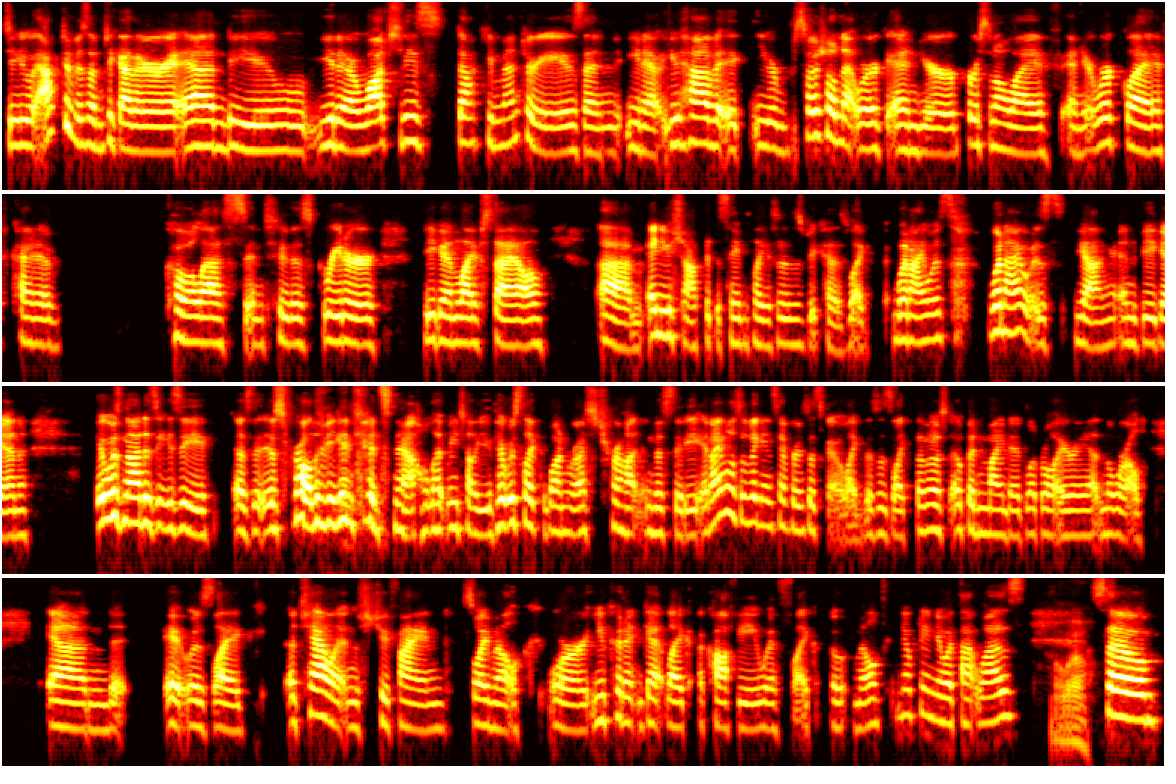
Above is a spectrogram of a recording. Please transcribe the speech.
do activism together and you you know watch these documentaries and you know you have your social network and your personal life and your work life kind of coalesce into this greater vegan lifestyle. Um, and you shop at the same places because like when i was when i was young and vegan it was not as easy as it is for all the vegan kids now let me tell you. There was like one restaurant in the city and i was living in san francisco like this is like the most open-minded liberal area in the world and it was like a challenge to find soy milk or you couldn't get like a coffee with like oat milk. Nobody knew what that was. Oh, wow. so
